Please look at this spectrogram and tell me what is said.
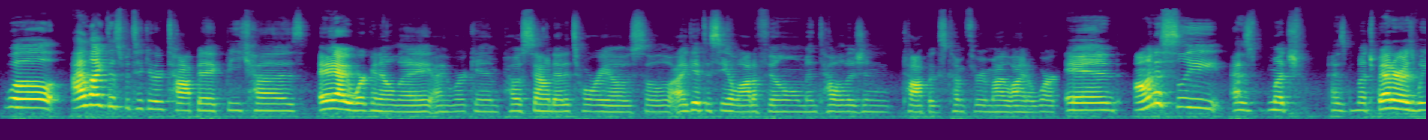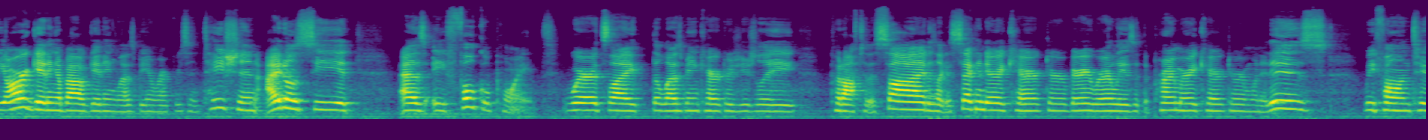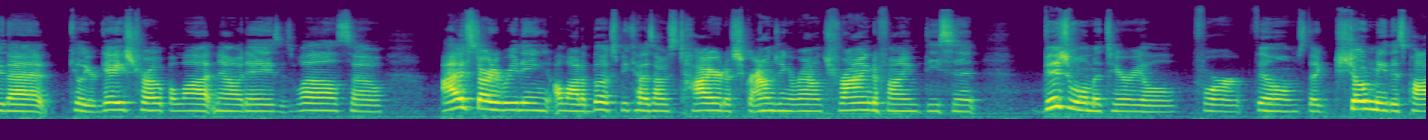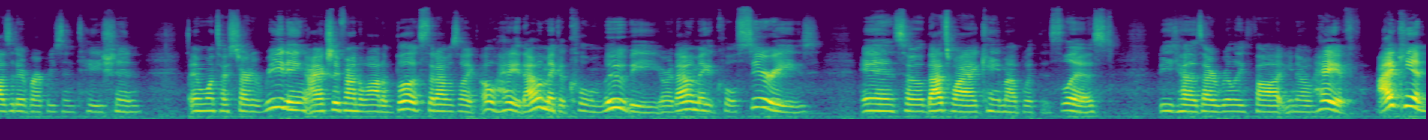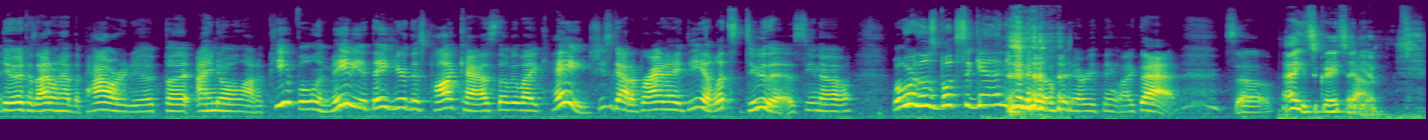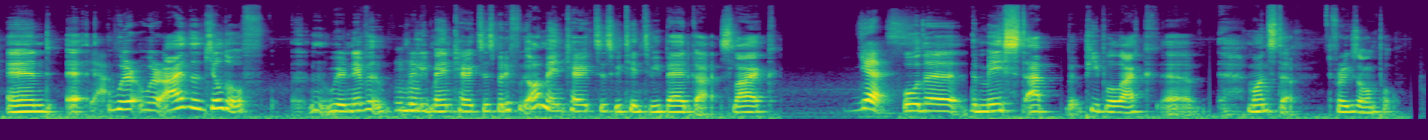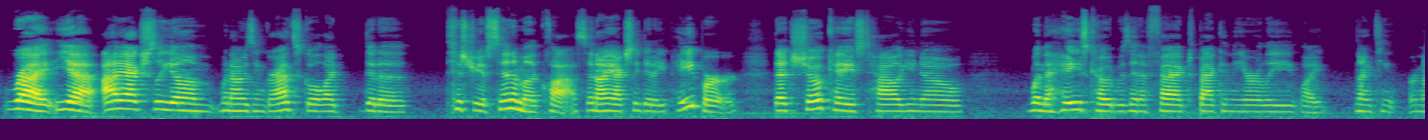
Well, I like this particular topic because A, I work in LA, I work in post sound editorial, so I get to see a lot of film and television topics come through my line of work. And honestly, as much as much better as we are getting about getting lesbian representation, I don't see it as a focal point where it's like the lesbian character is usually put off to the side as like a secondary character. Very rarely is it the primary character, and when it is, we fall into that kill your gays trope a lot nowadays as well. So I started reading a lot of books because I was tired of scrounging around trying to find decent visual material for films that showed me this positive representation. And once I started reading, I actually found a lot of books that I was like, oh, hey, that would make a cool movie or that would make a cool series. And so that's why I came up with this list because I really thought, you know, hey, if I can't do it because I don't have the power to do it, but I know a lot of people, and maybe if they hear this podcast, they'll be like, "Hey, she's got a bright idea. Let's do this." You know, what were those books again? You know, and everything like that. So I think it's a great yeah. idea, and uh, yeah. we're we're either killed off. We're never mm-hmm. really main characters, but if we are main characters, we tend to be bad guys, like yes, or the the messed up people like uh, Monster, for example Right. Yeah. I actually, um, when I was in grad school, I did a history of cinema class, and I actually did a paper that showcased how you know when the Hays Code was in effect back in the early like 19th or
